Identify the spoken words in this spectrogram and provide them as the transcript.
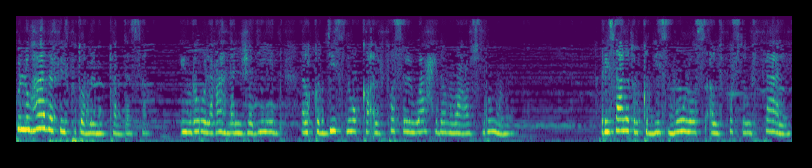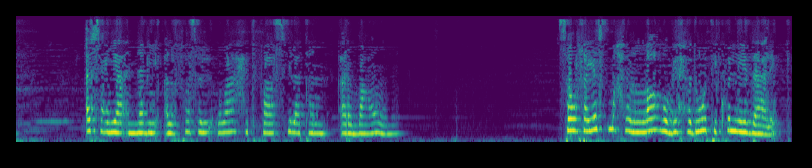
كل هذا في الكتب المقدسة. انظروا العهد الجديد القديس لوقا الفصل واحد وعشرون. رسالة القديس بولس الفصل الثالث. أشعياء النبي الفصل واحد فاصلة أربعون. سوف يسمح الله بحدوث كل ذلك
